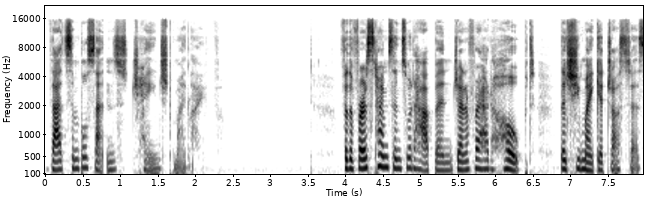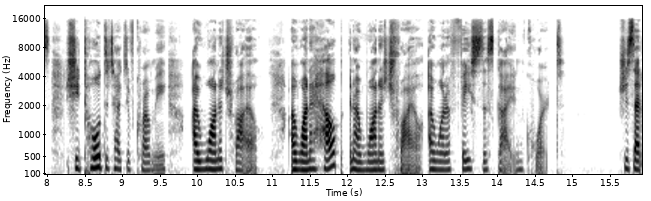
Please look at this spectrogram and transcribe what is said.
That simple sentence changed my life. For the first time since what happened, Jennifer had hoped that she might get justice. She told Detective Cromie, I want a trial. I want to help and I want a trial. I want to face this guy in court. She said,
